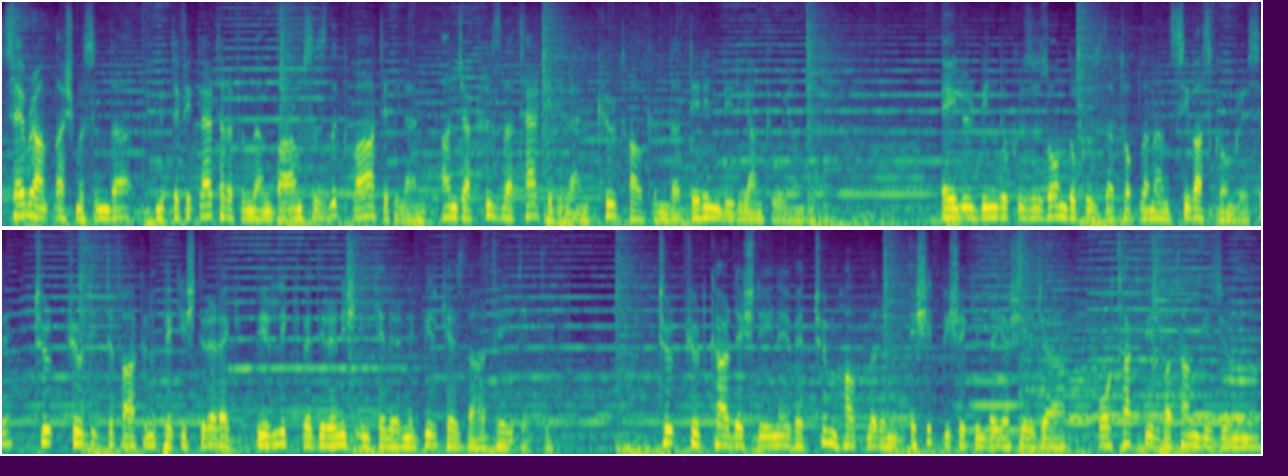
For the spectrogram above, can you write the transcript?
Sevr Antlaşması'nda müttefikler tarafından bağımsızlık vaat edilen ancak hızla terk edilen Kürt halkında derin bir yankı uyandırdı. Eylül 1919'da toplanan Sivas Kongresi, Türk-Kürt ittifakını pekiştirerek birlik ve direniş ilkelerini bir kez daha teyit etti. Türk-Kürt kardeşliğini ve tüm halkların eşit bir şekilde yaşayacağı ortak bir vatan vizyonunu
